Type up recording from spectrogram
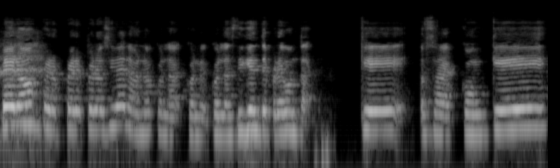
Pero, pero, pero, pero sí de la mano con la, con, con la siguiente pregunta. ¿Qué, o sea, con qué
